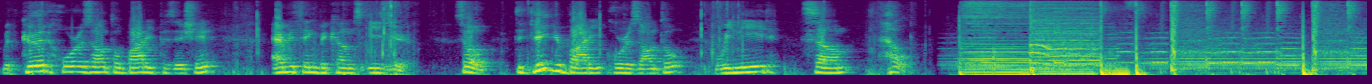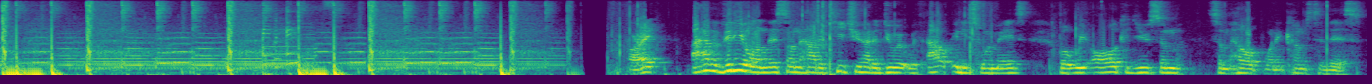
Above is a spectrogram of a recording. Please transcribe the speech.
With good horizontal body position, everything becomes easier. So to get your body horizontal, we need some help. All right, I have a video on this on how to teach you how to do it without any swim aids, but we all could use some, some help when it comes to this.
